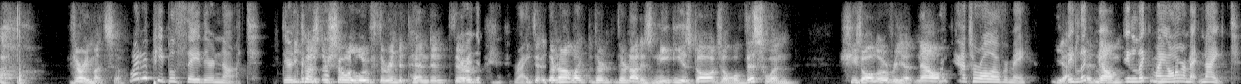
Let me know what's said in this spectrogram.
very much so. Why do people say they're not? They're the Because they're so aloof, they're independent. they're They're right. they're, not like they're they're not as needy as dogs. Although this one, she's all over you. Now, My cats are all over me. yeah, They lick me. Now, they lick my arm at night.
